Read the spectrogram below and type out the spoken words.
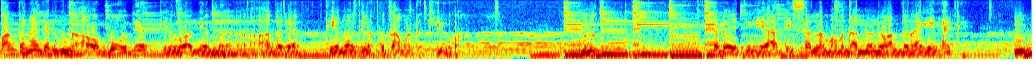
වන්දනා ගැන හොඳ අවබෝධයක් ඒ වගේම ආදරයක් තියෙනවා කියලා පුතා මට කිව්වා. හ්ම්. හැබැයි ඉතින් එයාට ඉස්සෙල්ලා මම දන්නවනේ වන්දනාගේ හැටි. හ්ම්.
